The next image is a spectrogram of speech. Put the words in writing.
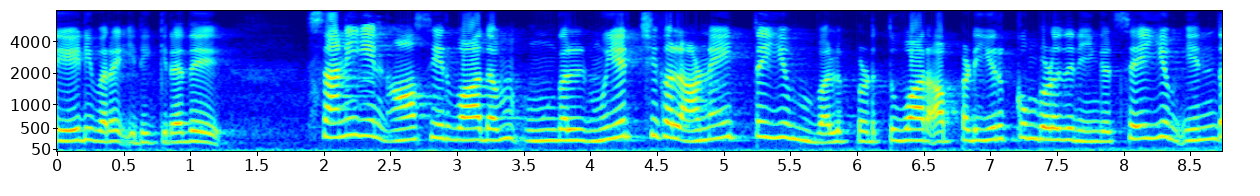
தேடி வர இருக்கிறது. சனியின் ஆசீர்வாதம் உங்கள் முயற்சிகள் அனைத்தையும் வலுப்படுத்துவார். அப்படி இருக்கும் பொழுது நீங்கள் செய்யும் எந்த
